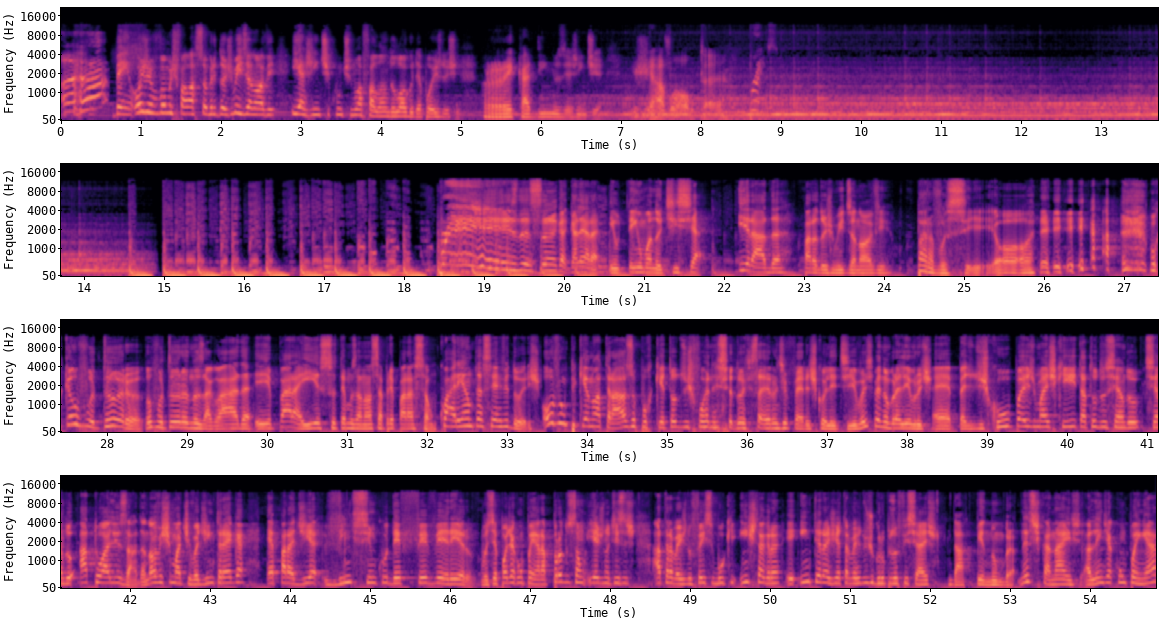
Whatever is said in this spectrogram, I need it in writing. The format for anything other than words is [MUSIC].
Aham! Bem, hoje vamos falar sobre 2019 e a gente continua falando logo depois dos recadinhos e a gente já volta. Praise the sun. Ga- Galera, eu tenho uma notícia irada para 2019 para você. [LAUGHS] Olha aí. Porque o futuro, o futuro nos aguarda e para isso temos a nossa preparação. 40 servidores. Houve um pequeno atraso porque todos os [LAUGHS] fornecedores saíram de férias coletivas. Penumbra Livros é, pede desculpas, mas que tá tudo sendo, sendo atualizado. A nova estimativa de entrega é para dia 25 de fevereiro. Você pode acompanhar a produção e as notícias através do Facebook, Instagram e interagir através dos grupos oficiais da Penumbra. Nesses canais, além de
